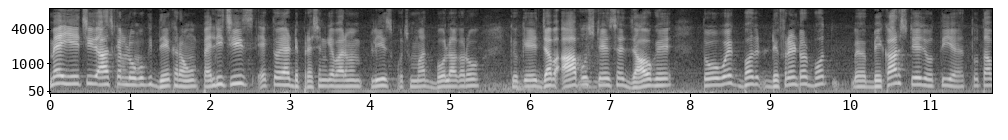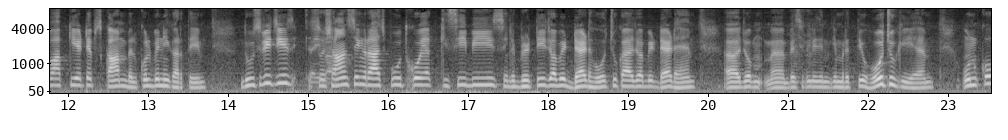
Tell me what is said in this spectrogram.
मैं ये चीज़ आजकल हाँ, लोगों। की देख रहा हूँ पहली चीज़ एक तो यार डिप्रेशन के बारे में प्लीज़ कुछ मत बोला करो क्योंकि जब आप उस स्टेज से जाओगे तो वो एक बहुत डिफरेंट और बहुत बेकार स्टेज होती है तो तब आपकी ये टिप्स काम बिल्कुल भी नहीं करती दूसरी चीज़ सुशांत सिंह राजपूत को या किसी भी सेलिब्रिटी जो अभी डेड हो चुका है जो अभी डेड हैं जो बेसिकली जिनकी मृत्यु हो चुकी है उनको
